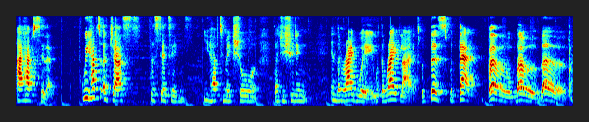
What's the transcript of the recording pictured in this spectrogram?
I have to say that. We have to adjust the settings. You have to make sure that you're shooting in the right way, with the right lights, with this, with that, blah, blah, blah.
